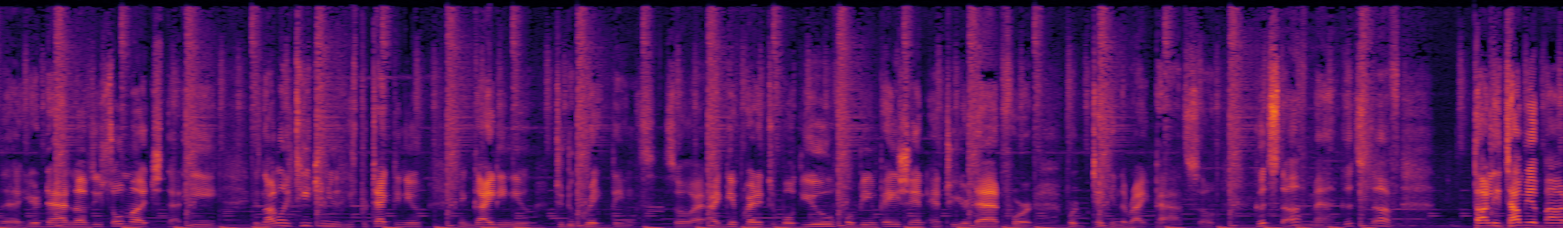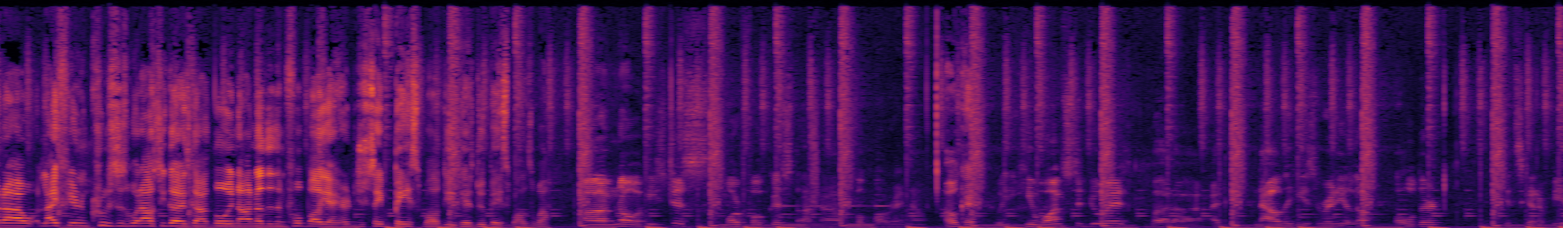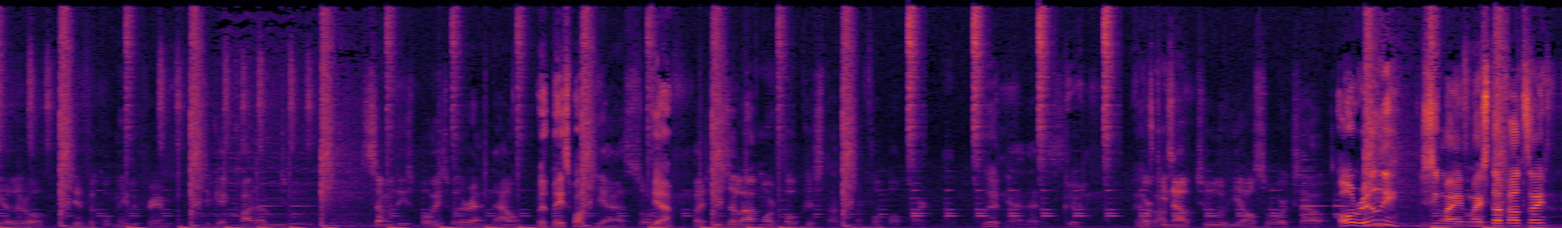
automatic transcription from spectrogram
that your dad loves you so much that he is not only teaching you, he's protecting you and guiding you to do great things. So I, I give credit to both you for being patient and to your dad for for taking the right path. So good stuff, man. Good stuff. Tali, tell me about uh, life here in Cruces. What else you guys got going on other than football? Yeah, I heard you say baseball. Do you guys do baseball as well? Um, no, he's just more focused on uh, football right now. Okay. We, he wants to do it, but uh, I think now that he's already a little older, it's gonna be a little difficult maybe for him to get caught up to some of these boys where they're at now. With baseball? Yeah. So. Yeah. But he's a lot more focused on the football part. Good. Yeah, that's Good. That's working awesome. out too. He also works out. Oh, really? You see my, my stuff outside?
